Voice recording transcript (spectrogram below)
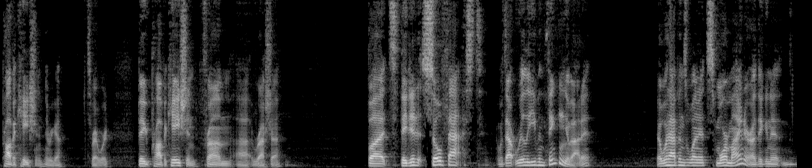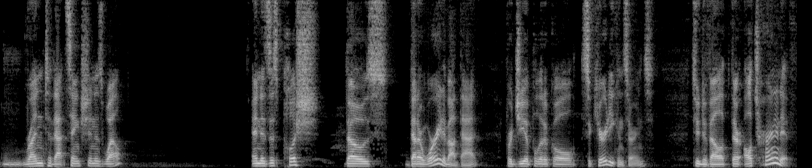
provocation. There we go. That's the right word. Big provocation from uh, Russia. But they did it so fast without really even thinking about it. That what happens when it's more minor? Are they going to run to that sanction as well? And does this push those that are worried about that for geopolitical security concerns to develop their alternative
